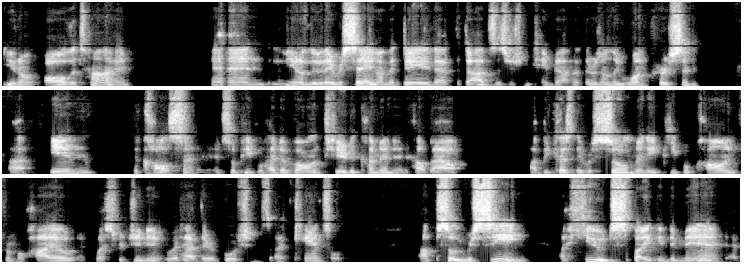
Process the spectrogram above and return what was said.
you know, all the time. And, you know, they were saying on the day that the Dobbs decision came down that there was only one person uh, in the call center. And so people had to volunteer to come in and help out uh, because there were so many people calling from Ohio and West Virginia who had had their abortions uh, canceled. Uh, so we're seeing a huge spike in demand at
